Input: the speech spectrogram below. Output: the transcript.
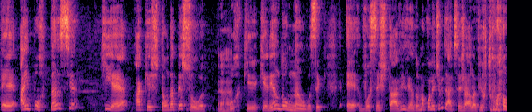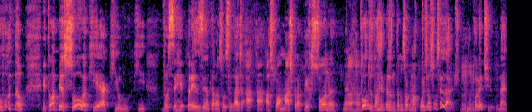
É, a importância que é a questão da pessoa. Aham. Porque, querendo ou não, você, é, você está vivendo uma coletividade, seja ela virtual ou não. Então, a pessoa que é aquilo que você representa na sociedade, a, a, a sua máscara, a persona, né? Aham. todos nós representamos alguma coisa na sociedade, no coletivo. Né?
